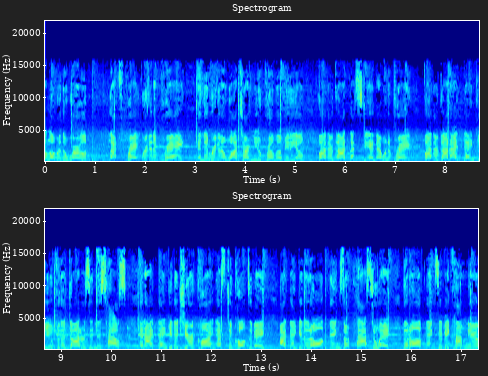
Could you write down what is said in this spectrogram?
all over the world. Let's pray. We're going to pray and then we're going to watch our new promo video. Father God, let's stand. I want to pray. Father God, I thank you for the daughters in this house. And I thank you that you're calling us to cultivate. I thank you that all things are passed away, that all things have become new.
